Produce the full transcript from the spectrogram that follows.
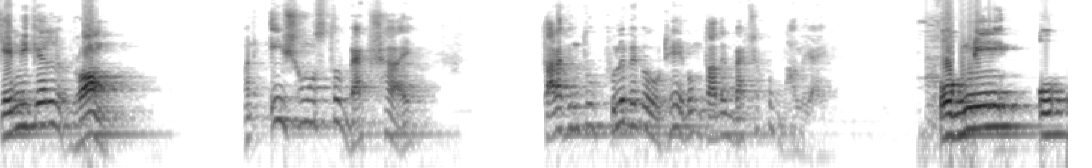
কেমিক্যাল, রং মানে এই সমস্ত ব্যবসায় তারা কিন্তু ফুলে ফেপে ওঠে এবং তাদের ব্যবসা খুব ভালো যায়। অগ্নি ও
